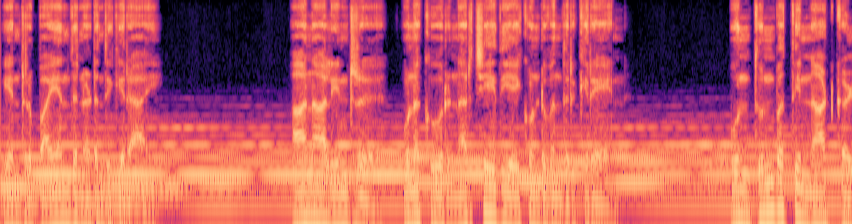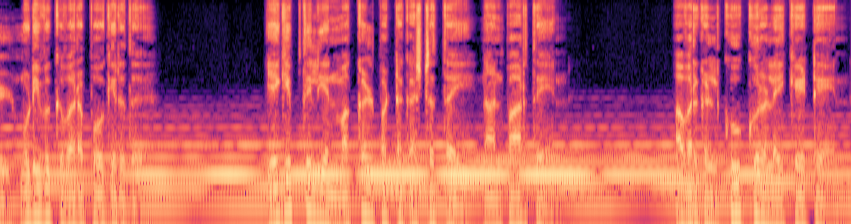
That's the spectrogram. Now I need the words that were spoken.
என்று பயந்து நடந்துகிறாய் ஆனால் இன்று உனக்கு ஒரு நற்செய்தியை கொண்டு வந்திருக்கிறேன். உன் துன்பத்தின் நாட்கள் முடிவுக்கு வரப்போகிறது. எகிப்தில் என் மக்கள் பட்ட கஷ்டத்தை நான் பார்த்தேன். அவர்கள் கூக்குரலை கேட்டேன்.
